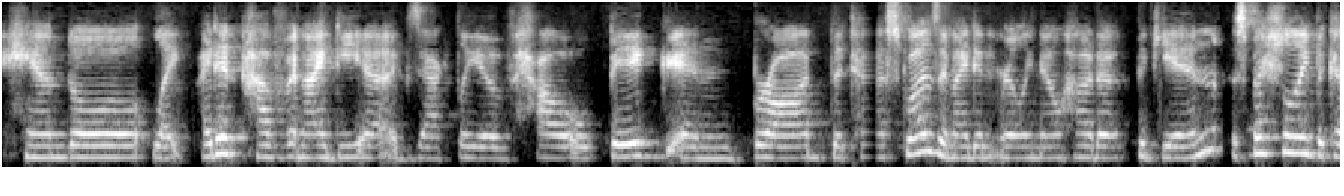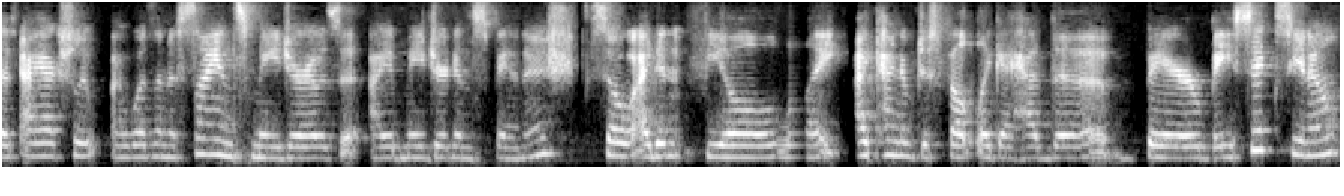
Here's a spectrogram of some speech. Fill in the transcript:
handle like i didn't have an idea exactly of how big and broad the test was and i didn't really know how to begin especially because i actually i wasn't a science major. I was a, i had majored in spanish. So i didn't feel like i kind of just felt like i had the bare basics you know?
